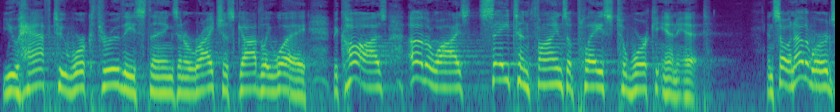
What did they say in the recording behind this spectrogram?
You have to work through these things in a righteous, godly way because otherwise Satan finds a place to work in it. And so, in other words,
